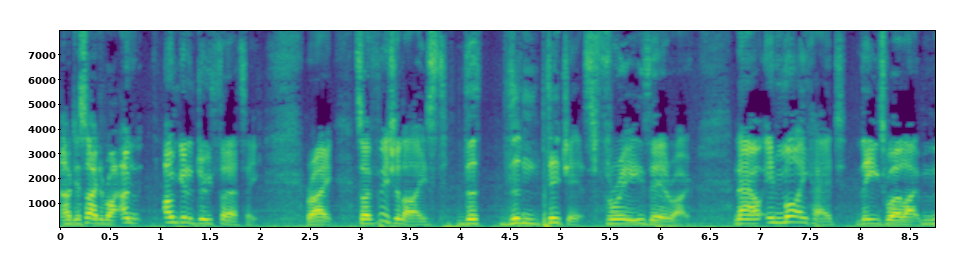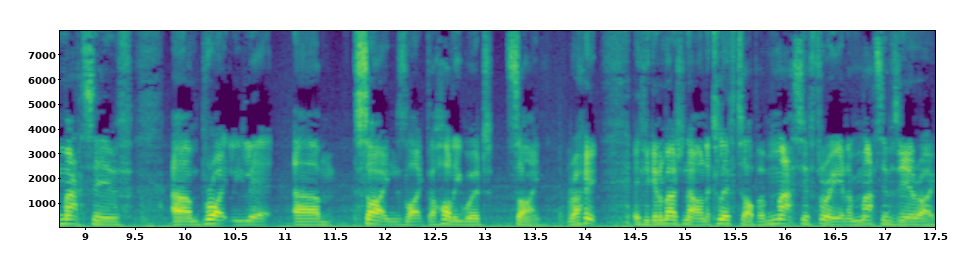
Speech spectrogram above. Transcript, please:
I decided, right, I'm I'm going to do 30, right? So I visualized the the digits three zero. Now in my head, these were like massive um, brightly lit um, signs like the Hollywood sign, right? If you can imagine that on a cliff top, a massive three and a massive zero,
